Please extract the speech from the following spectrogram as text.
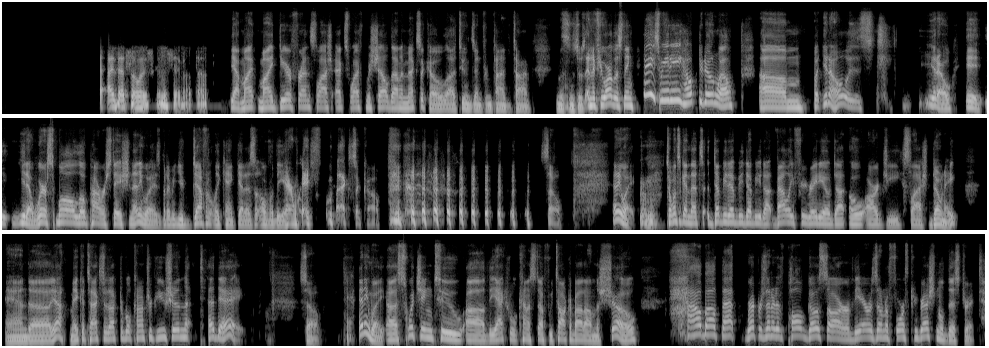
I, that's all I was going to say about that yeah, my my dear friend slash ex wife Michelle down in Mexico uh, tunes in from time to time and listens to us. And if you are listening, hey, sweetie, hope you're doing well. Um, but you know, you know, it, you know, we're a small, low power station, anyways. But I mean, you definitely can't get us over the airwaves from Mexico. so. Anyway, so once again, that's www.valleyfreeradio.org slash donate. And uh, yeah, make a tax deductible contribution today. So, anyway, uh, switching to uh, the actual kind of stuff we talk about on the show. How about that Representative Paul Gosar of the Arizona 4th Congressional District?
